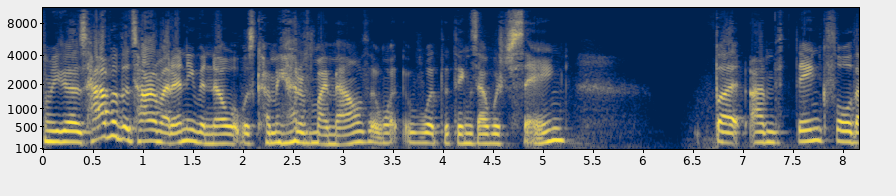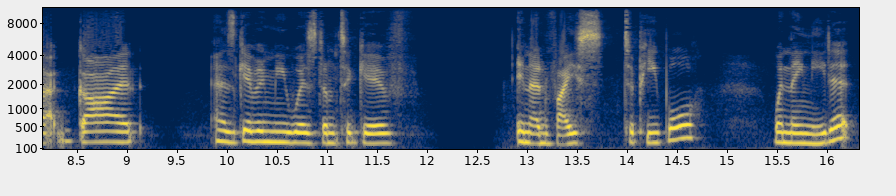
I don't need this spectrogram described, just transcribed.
Because half of the time I didn't even know what was coming out of my mouth and what, what the things I was saying. But I'm thankful that God has given me wisdom to give in advice to people when they need it.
